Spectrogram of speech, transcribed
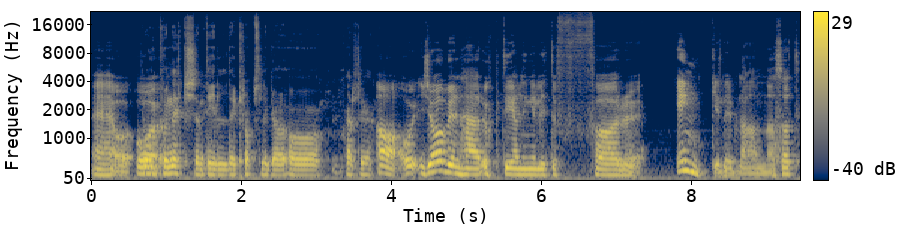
Eh, och, Och och, connection till det kroppsliga och själsliga. ja, och gör vi den här uppdelningen lite för enkel ibland? Alltså att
